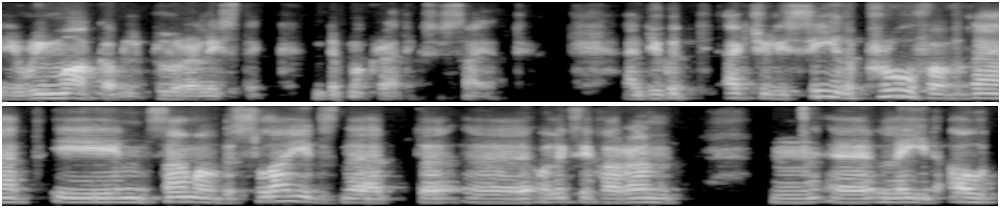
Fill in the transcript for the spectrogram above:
a remarkably pluralistic democratic society. And you could actually see the proof of that in some of the slides that uh, uh, Haran mm, uh, laid out.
